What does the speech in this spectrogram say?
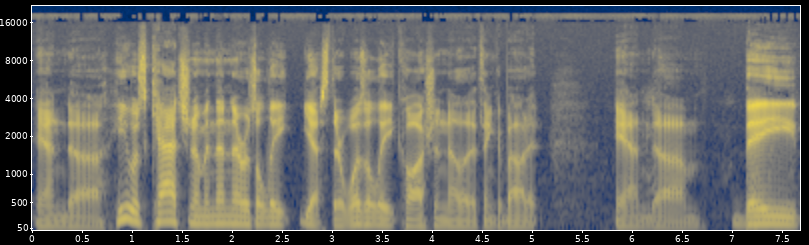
and uh, he was catching him. And then there was a late, yes, there was a late caution. Now that I think about it, and um, they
